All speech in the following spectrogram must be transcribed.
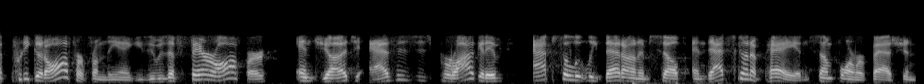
a pretty good offer from the Yankees. It was a fair offer, and Judge, as is his prerogative, absolutely bet on himself, and that's going to pay in some form or fashion.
